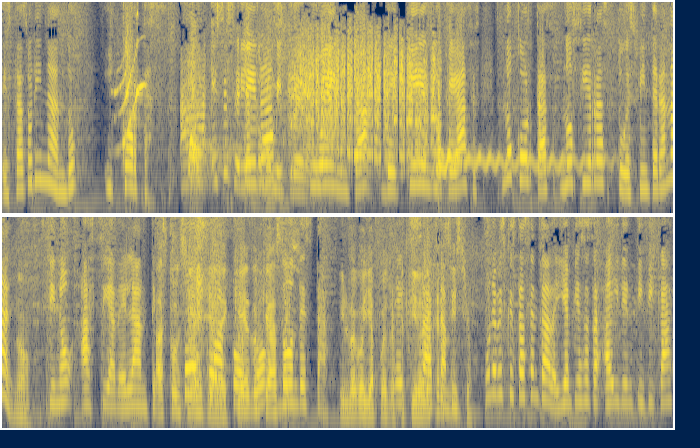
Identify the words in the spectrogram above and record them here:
estás orinando y cortas. Ah, ese sería te como das mi prueba. cuenta de qué es lo que haces. No cortas, no cierras tu esfínter anal, No. sino hacia adelante. Haz conciencia Poco de qué es lo que haces. ¿Dónde está? Y luego ya puedes repetir el ejercicio. Una vez que estás sentada y ya empiezas a, a identificar,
